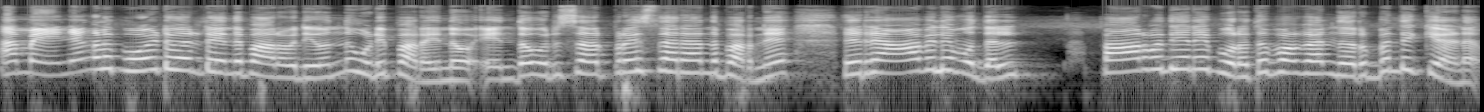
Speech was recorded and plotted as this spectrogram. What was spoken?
അമ്മേ ഞങ്ങൾ പോയിട്ട് വരട്ടെ എന്ന് പാർവതി ഒന്നുകൂടി പറയുന്നു. എന്തോ ഒരു സർപ്രൈസ് തരാമെന്ന് പറഞ്ഞ് രാവിലെ മുതൽ പാർവതിയെ പുറത്തു പോകാൻ നിർബന്ധിക്കുകയാണ്.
